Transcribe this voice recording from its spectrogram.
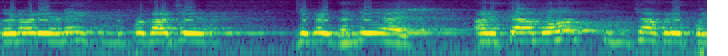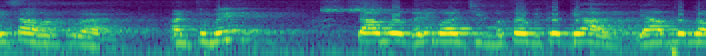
करणारे अनेक प्रकारचे जे काही धंदे आहेत आणि त्यामुळं तुमच्याकडे पैसा भरपूर आहे. आणि तुम्ही त्यामुळे गरिबांची मतं विकत घ्याल याबद्दल आपल्याला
